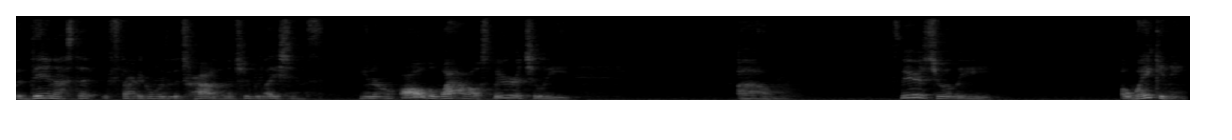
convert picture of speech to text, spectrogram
But then I st- started going through the trials and the tribulations, you know, all the while spiritually, um, spiritually awakening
